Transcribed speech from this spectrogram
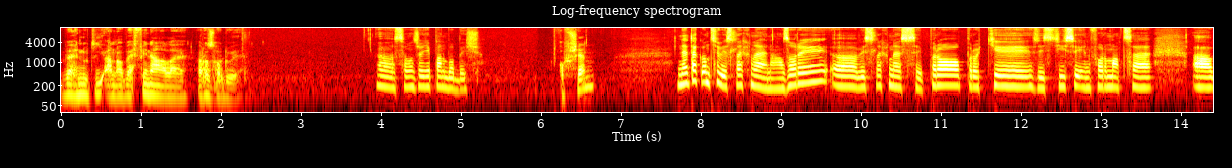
ve hnutí ANO ve finále rozhoduje? Eh, samozřejmě pan Babiš. Ovšem? Ne, tak on si vyslechne názory, eh, vyslechne si pro, proti, zjistí si informace a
